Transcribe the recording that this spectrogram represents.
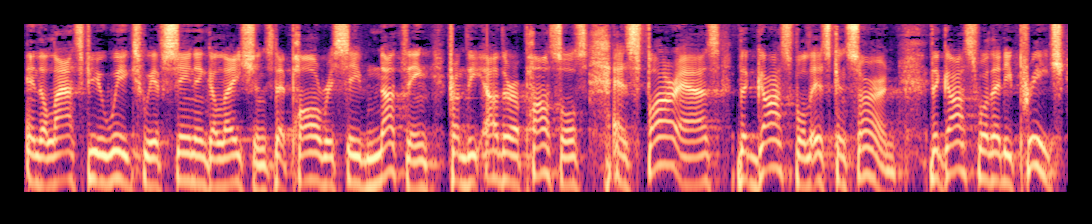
In the last few weeks, we have seen in Galatians that Paul received nothing from the other apostles as far as the gospel is concerned. The gospel that he preached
